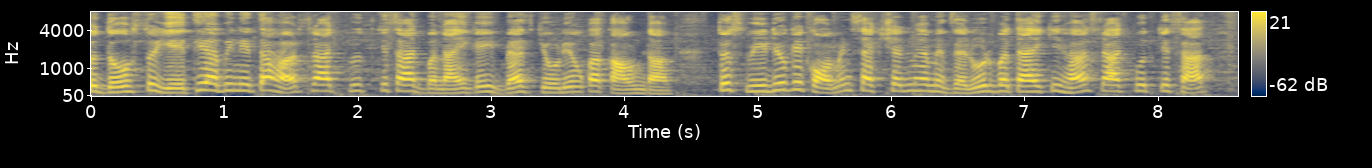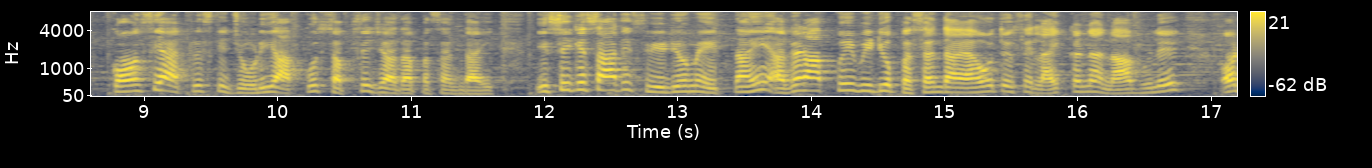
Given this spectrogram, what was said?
तो दोस्तों, ये थी अभिनेता हर्ष राजपूत के साथ बनाई गई बेस्ट जोड़ियों का काउंटडाउन तो इस वीडियो के कमेंट सेक्शन में हमें ज़रूर बताएँ कि हर्ष राजपूत के साथ कौन सी एक्ट्रेस की जोड़ी आपको सबसे ज़्यादा पसंद आई। इसी के साथ इस वीडियो में इतना ही। अगर आपको ये वीडियो पसंद आया हो तो इसे लाइक करना ना भूलें और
